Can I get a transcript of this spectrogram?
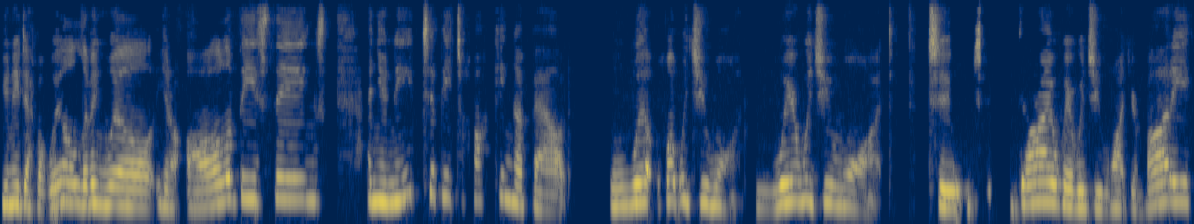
you need to have a will, living will, you know, all of these things, and you need to be talking about what would you want, where would you want to, to die, where would you want your body,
